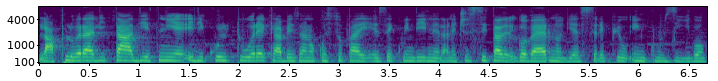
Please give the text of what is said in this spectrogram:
la pluralità di etnie e di culture che abitano questo paese, quindi nella necessità del governo di essere più inclusivo.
